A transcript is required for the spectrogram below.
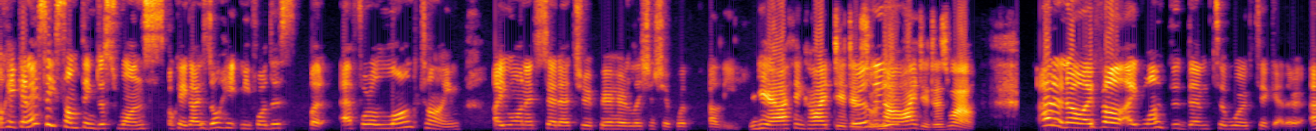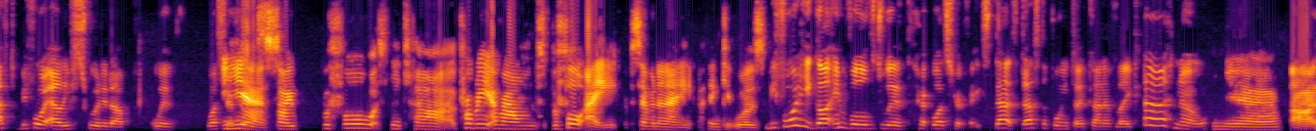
Okay, can I say something just once? Okay, guys, don't hate me for this, but uh, for a long time, I wanted Sarah to repair her relationship with Ali. Yeah, I think I did as well. No, I did as well. I don't know. I felt I wanted them to work together after before Ali screwed it up with what's her Yeah, face. so before what's the time? Probably around before eight, seven and eight, I think it was. Before he got involved with her, what's her face. That's that's the point. I kind of like, uh, no. Yeah, uh,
